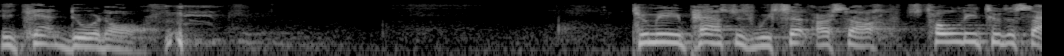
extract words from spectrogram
He can't do it all. Too many pastors, we set ourselves totally to the side.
